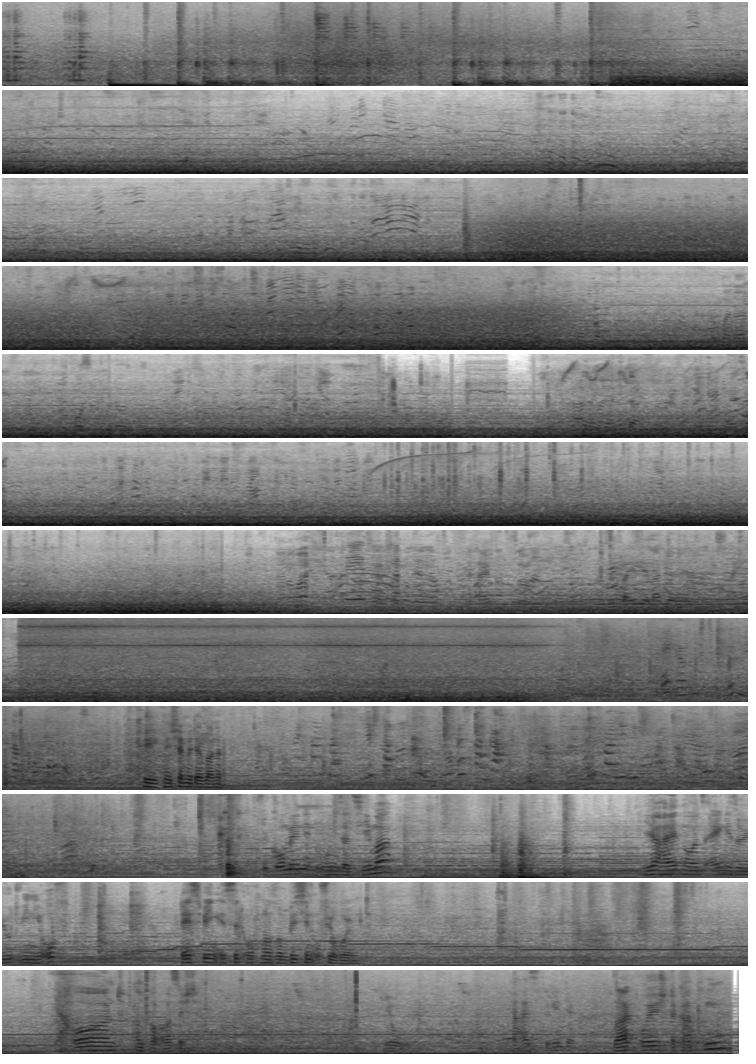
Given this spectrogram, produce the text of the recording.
Mm-hmm. Wir hier gelandet. Hey, hör auf mich zu filmen. Die Sache Krieg ich nicht hin mit der Sonne. Nicht nach Das kann gar nicht. Das kann ich nicht halten. Willkommen in unser Zimmer. Hier halten wir uns eigentlich so gut wie nie auf. Deswegen ist es auch noch so ein bisschen aufgeräumt. Ja, und unsere Aussicht. Jo. Da ist beginnt der. Sagt euch der Katrin.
